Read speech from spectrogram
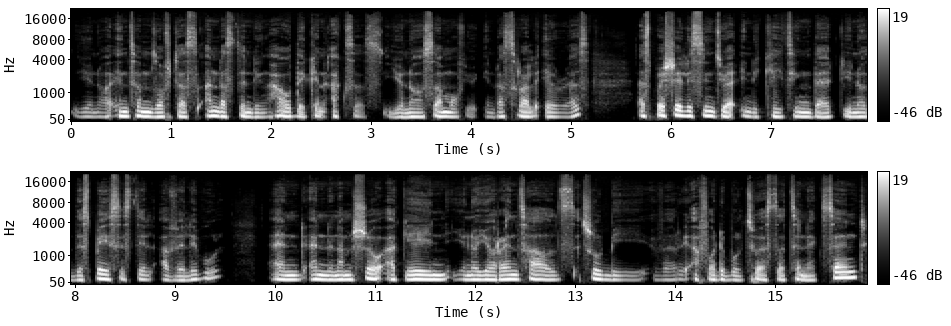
you know, in terms of just understanding how they can access, you know, some of your industrial areas, especially since you are indicating that you know the space is still available, and and, and I'm sure again, you know, your rentals should be very affordable to a certain extent,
